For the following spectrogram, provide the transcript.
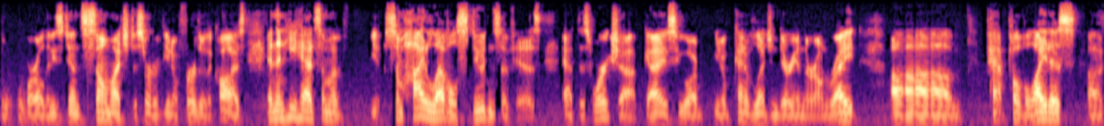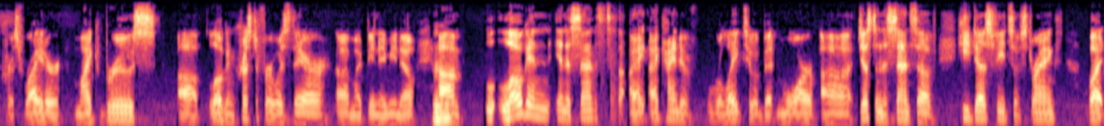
the world and he's done so much to sort of you know further the cause. And then he had some of you know, some high level students of his at this workshop, guys who are you know kind of legendary in their own right. Um, Pat Povilaitis, uh, Chris Rider, Mike Bruce, uh, Logan Christopher was there. Uh, might be a name you know. Mm-hmm. Um, Logan, in a sense, I, I, kind of relate to a bit more, uh, just in the sense of he does feats of strength, but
